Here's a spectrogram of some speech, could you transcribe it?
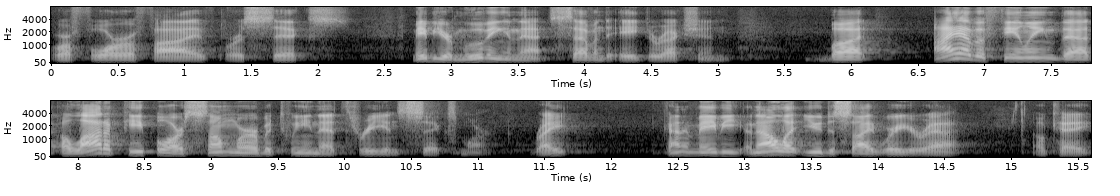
or a four or a five or a six. Maybe you're moving in that seven to eight direction. But I have a feeling that a lot of people are somewhere between that three and six mark, right? Kind of maybe, and I'll let you decide where you're at, okay?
